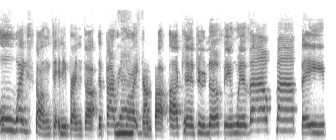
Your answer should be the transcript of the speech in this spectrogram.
always sung, didn't he, Brenda? The Barry Yeah. White number, I can't do nothing without my baby.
